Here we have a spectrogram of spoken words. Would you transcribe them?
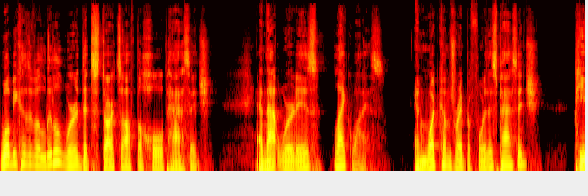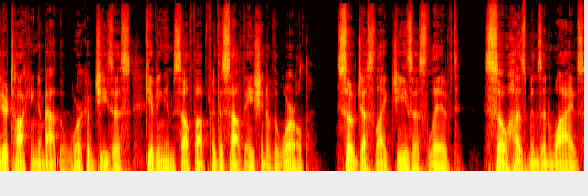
Well, because of a little word that starts off the whole passage. And that word is likewise. And what comes right before this passage? Peter talking about the work of Jesus, giving himself up for the salvation of the world. So, just like Jesus lived, so husbands and wives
